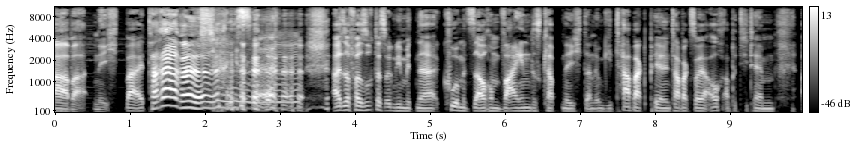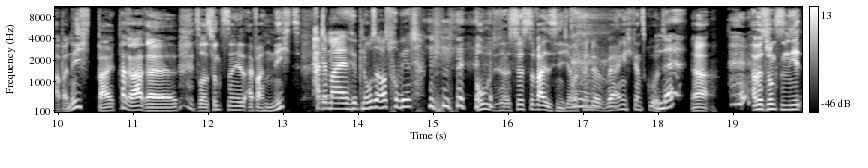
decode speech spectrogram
Aber nicht bei Tarare. also versucht das irgendwie mit einer Kur mit saurem Wein, das klappt nicht. Dann irgendwie Tabakpillen. Tabak soll ja auch Appetit hemmen, aber nicht bei Tarare. So, es funktioniert einfach nicht. Hat er mal Hypnose ausprobiert? Oh, das, das weiß ich nicht, aber könnte wäre eigentlich ganz gut. ne? Ja. Aber es funktioniert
